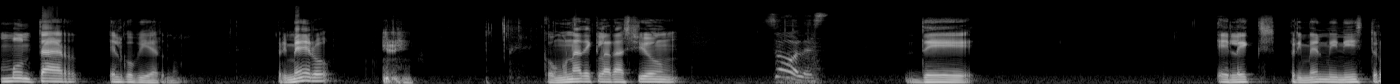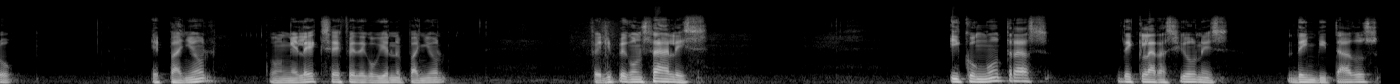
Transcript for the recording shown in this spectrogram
montar el gobierno? Primero, con una declaración Soles. de el ex primer ministro español, con el ex jefe de gobierno español, Felipe González, y con otras declaraciones de invitados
